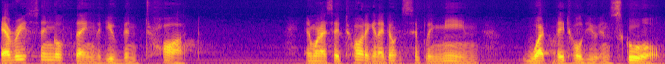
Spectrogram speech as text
every single thing that you've been taught and when I say taught again, I don't simply mean what they told you in school,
